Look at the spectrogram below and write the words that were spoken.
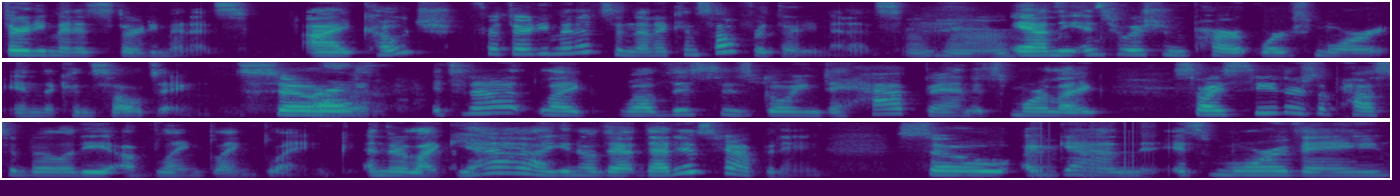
30 minutes, 30 minutes. I coach for 30 minutes and then I consult for 30 minutes. mm-hmm. And the intuition part works more in the consulting. So right it's not like, well, this is going to happen. It's more like, so I see there's a possibility of blank, blank, blank. And they're like, yeah, you know, that that is happening. So again, it's more of a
